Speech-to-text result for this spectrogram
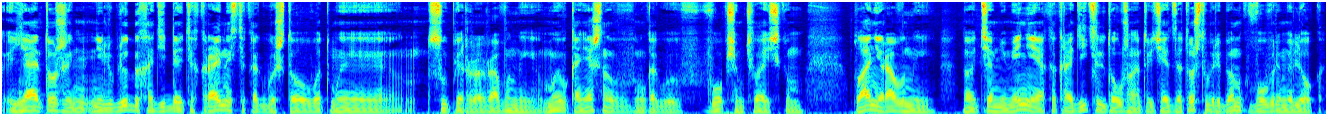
я тоже не люблю доходить до этих крайностей, как бы, что вот мы супер равны. Мы, конечно, ну, как бы в общем человеческом плане равны, но тем не менее я как родитель должен отвечать за то, чтобы ребенок вовремя лег.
